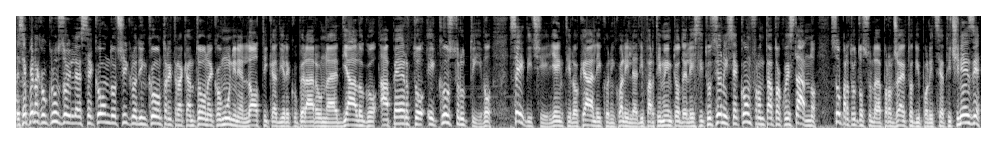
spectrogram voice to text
E si è appena concluso il secondo ciclo di incontri tra Cantone e Comuni nell'ottica di recuperare un dialogo aperto e costruttivo. 16 gli enti locali con i quali il Dipartimento delle Istituzioni si è confrontato quest'anno, soprattutto sul progetto di polizia ticinese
